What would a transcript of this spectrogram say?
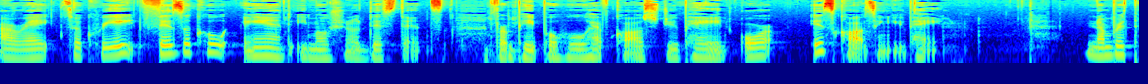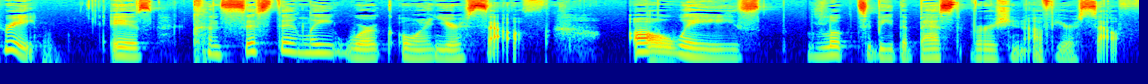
All right. So create physical and emotional distance from people who have caused you pain or is causing you pain. Number three is consistently work on yourself. Always look to be the best version of yourself.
